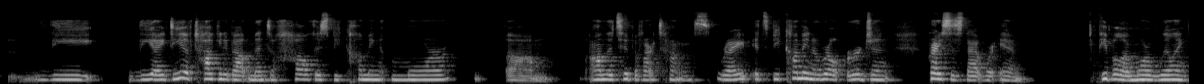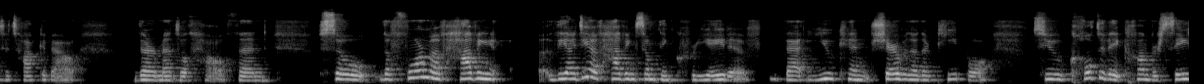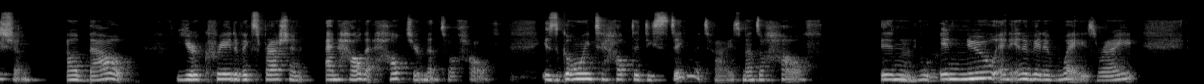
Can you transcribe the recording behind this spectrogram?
the the idea of talking about mental health is becoming more um, on the tip of our tongues right? It's becoming a real urgent crisis that we're in. People are more willing to talk about their mental health. And so the form of having the idea of having something creative that you can share with other people to cultivate conversation about your creative expression and how that helped your mental health is going to help to destigmatize mental health in mm-hmm. in new and innovative ways right?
